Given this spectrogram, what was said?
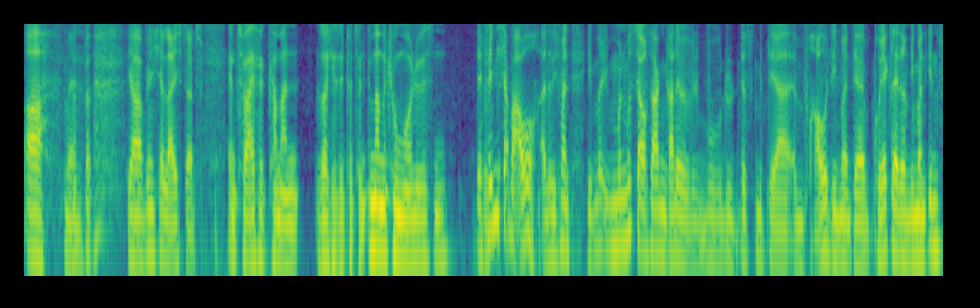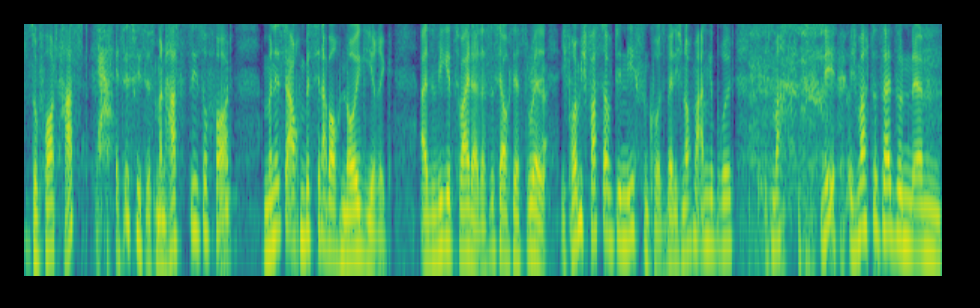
Ah, man. Ja, bin ich erleichtert. Im Zweifel kann man solche Situationen immer mit Humor lösen. Finde ich aber auch. Also ich meine, man muss ja auch sagen, gerade wo du das mit der ähm, Frau, die man, der Projektleiterin, die man ins sofort hasst, Ja. es ist wie es ist. Man hasst sie sofort. Man ist ja auch ein bisschen aber auch neugierig. Also wie geht's weiter? Das ist ja auch der Thrill. Ja. Ich freue mich fast auf den nächsten Kurs. Werde ich nochmal angebrüllt. Ich mache nee, ich mache zurzeit so ein ähm,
